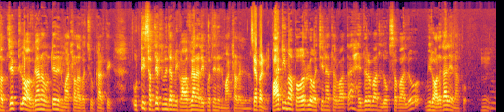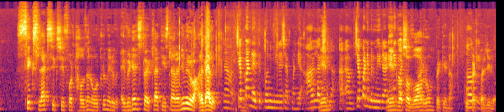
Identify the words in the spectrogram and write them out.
సబ్జెక్ట్లో అవగాహన ఉంటే నేను మాట్లాడవచ్చు కార్తీక్. ఉట్టి సబ్జెక్ట్ మీద మీకు అవగాహన లేకపోతే నేను మాట్లాడలేను. చెప్పండి. పార్టీ మా పవర్లో వచ్చిన తర్వాత హైదరాబాద్ లోక్సభలో మీరు అడగాలి నాకు. Six lakh sixty four thousand ఓట్లు మీరు ఎవిడెన్స్తో ఎట్లా తీసినారని మీరు అడగాలి. చెప్పండి అయితే పోనీ మీరే చెప్పండి. ఆరు లక్షల చెప్పండి మీరు నేను ఒక. వార్ రూమ్ పెట్టిన కూకట్పల్లిలో.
